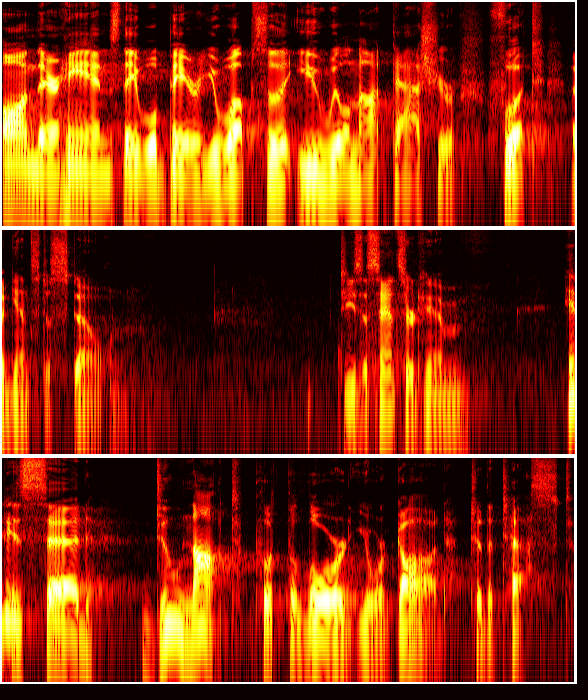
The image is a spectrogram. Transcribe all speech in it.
on their hands they will bear you up so that you will not dash your foot against a stone. Jesus answered him, It is said, Do not put the Lord your God to the test.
